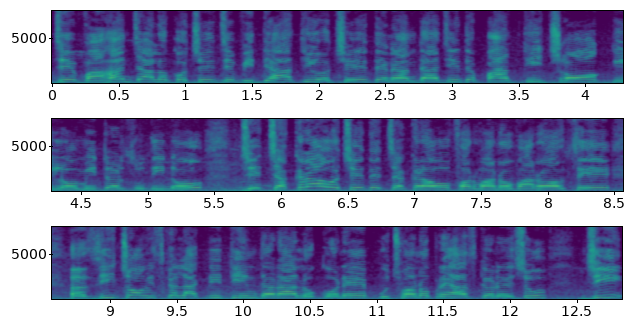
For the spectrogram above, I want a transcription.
જે વાહન ચાલકો છે, જે વિદ્યાર્થીઓ છે, તેને અંદાજિત પાંચથી છ કિલોમીટર સુધીનો જે ચક્રાઓ છે, તે ચક્રાઓ ફરવાનો વારો આવશે. ઝી ચોવીસ કલાકની ટીમ દ્વારા લોકોને પૂછવાનો પ્રયાસ કર્યો છું. જી,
